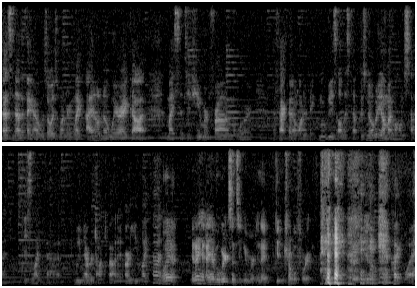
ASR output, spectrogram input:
That's another thing I was always wondering. Like, I don't know where I got my sense of humor from, or the fact that I want to make movies, all this stuff. Because nobody on my mom's side is like that. We've never talked about it. Are you like that? Oh, yeah. And I, I have a weird sense of humor, and I get in trouble for it. but, you know. like what?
